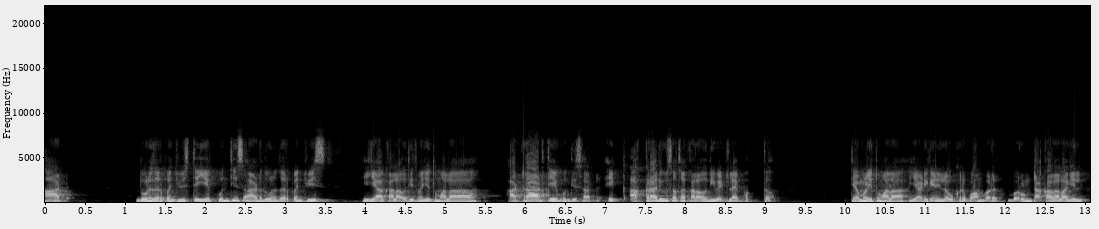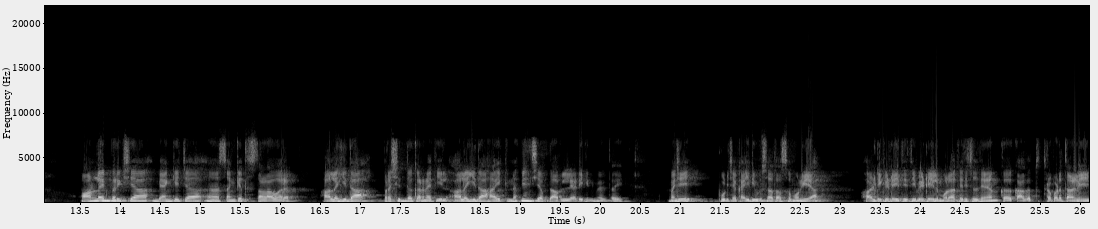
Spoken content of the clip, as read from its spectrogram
आठ दोन हजार पंचवीस ते एकोणतीस आठ दोन हजार पंचवीस या कालावधीत म्हणजे तुम्हाला अठरा आठ ते एकोणतीस आठ एक अकरा दिवसाचा कालावधी भेटलाय फक्त. त्यामुळे तुम्हाला या ठिकाणी लवकर फॉर्म भर भरून टाकावा लागेल. ऑनलाईन परीक्षा बँकेच्या संकेतस्थळावर अलहिदा प्रसिद्ध करण्यात येईल. अलहिदा हा एक नवीन शब्द आपल्याला या ठिकाणी मिळतोय. म्हणजे पुढच्या काही दिवसात असं म्हणूया. हॉल तिकीटही तिथे भेटेल. मुलाखतीचा दिनांक कागदपत्र पडताळणी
